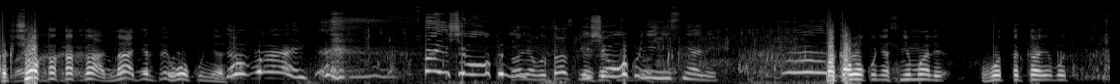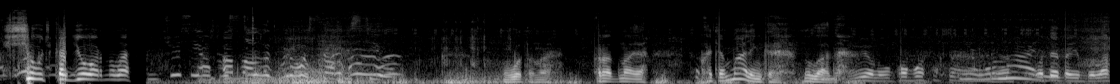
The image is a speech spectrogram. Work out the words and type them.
Так чё ха-ха-ха? На, держи окуня! Давай. А, еще. Саня, вытаскивай. Еще окуни не сняли. Пока окуня снимали, вот такая вот щучка дернула. Ничего себе опустила, просто опустила. Вот она, родная. Хотя маленькая, ну ладно. Не, ну всего. Не, да. нормально. Вот это и была.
